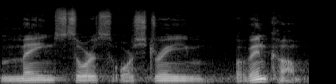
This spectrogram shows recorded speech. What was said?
main source or stream of income.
